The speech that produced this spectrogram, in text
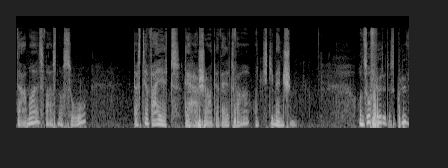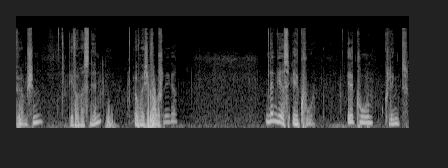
Damals war es noch so, dass der Wald der Herrscher der Welt war und nicht die Menschen. Und so führte das Glühwürmchen, wie wollen wir es nennen? Irgendwelche Vorschläge? Nennen wir es Ilku. Ilku klingt,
